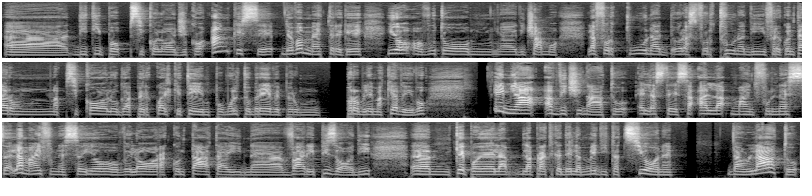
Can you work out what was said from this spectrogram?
uh, di tipo psicologico, anche se devo ammettere che io ho avuto, mm, eh, diciamo, la fortuna o la sfortuna di frequentare una psicologa per qualche tempo, molto breve, per un problema che avevo e mi ha avvicinato, è la stessa, alla mindfulness. La mindfulness io ve l'ho raccontata in uh, vari episodi, um, che poi è la, la pratica della meditazione. Da un lato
